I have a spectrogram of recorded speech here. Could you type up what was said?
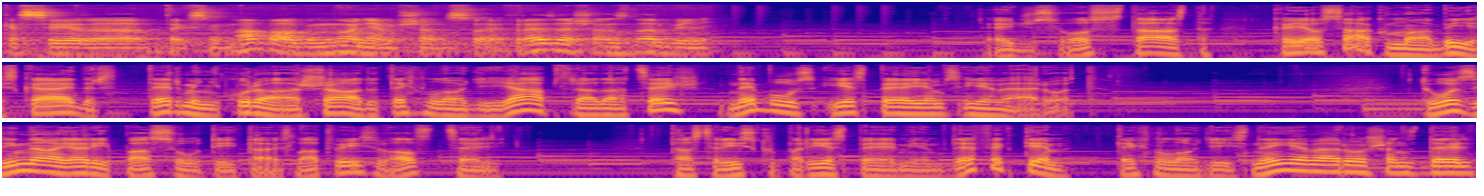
kas ir teiksim, apauguma noņemšanas vai frezēšanas darbiņi. Eģis Voss stāsta, ka jau sākumā bija skaidrs, ka termiņu, kurā ar šādu tehnoloģiju jāapstrādā ceļš, nebūs iespējams ievērot. To zināja arī pasūtītājs Latvijas valsts ceļi. Tas risku par iespējamiem defektiem tehnoloģijas neievērošanas dēļ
